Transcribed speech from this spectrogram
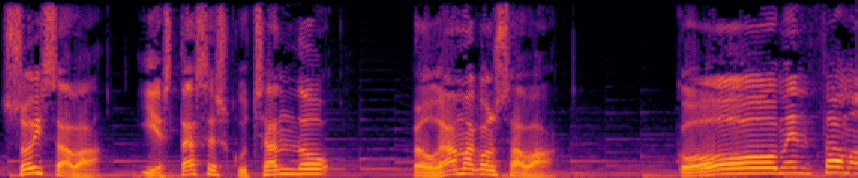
Soy Saba y estás escuchando Programa con Saba. ¡Comenzamos!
